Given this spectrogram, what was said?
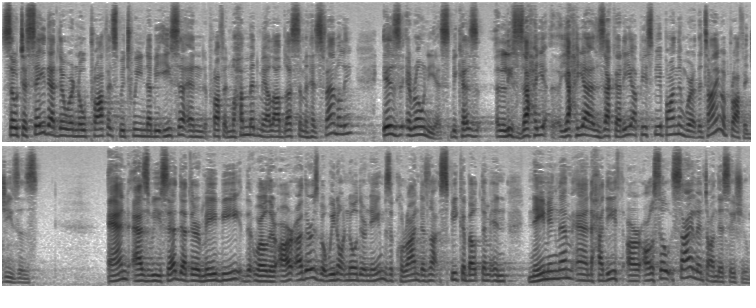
So to say that there were no prophets between Nabi Isa and Prophet Muhammad, may Allah bless him and his family, is erroneous because at least Yahya and Zachariah, peace be upon them, were at the time of Prophet Jesus. And as we said, that there may be, well, there are others, but we don't know their names. The Quran does not speak about them in naming them, and hadith are also silent on this issue.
